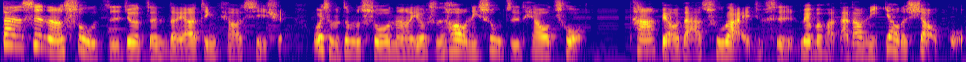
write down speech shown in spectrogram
但是呢，数值就真的要精挑细选。为什么这么说呢？有时候你数值挑错，它表达出来就是没有办法达到你要的效果。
